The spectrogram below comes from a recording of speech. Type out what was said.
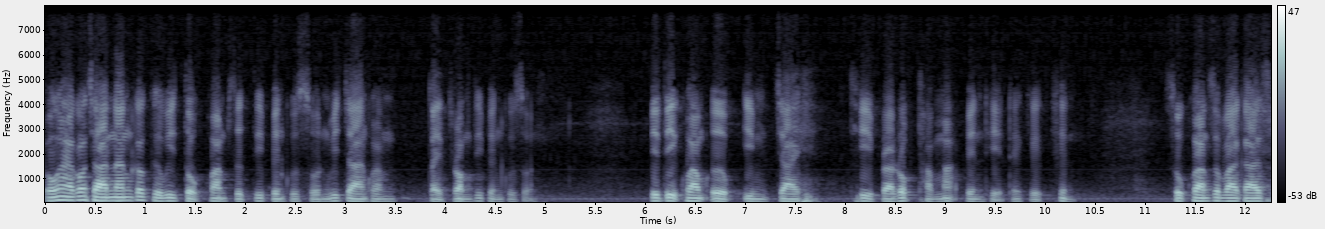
องค์ห้าของฌานนั้นก็คือวิตกความสึกที่เป็นกุศล วิจารความไต่ตรองที่เป็นกุศล ปิติความเอิบอิ่มใจที่ประรบธรรมะเป็นเหตุให้เกิดขึ้น สุขความสบายกายส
